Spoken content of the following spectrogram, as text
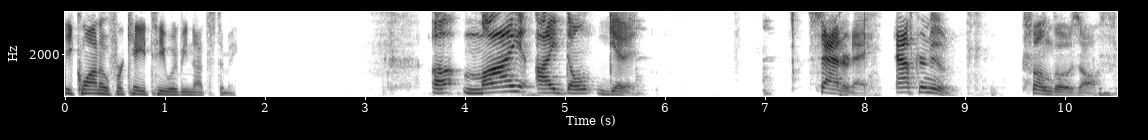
Ekwonu for KT would be nuts to me. Uh, my I don't get it. Saturday afternoon, phone goes off.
